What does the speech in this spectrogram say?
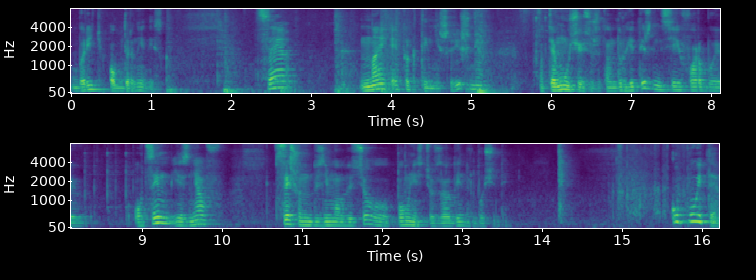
беріть обдерний диск. Це найефективніше рішення. От я мучуюся вже там другий тиждень цією фарбою. Оцим я зняв все, що не дознімав до цього, повністю за один робочий день. Купуйте.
